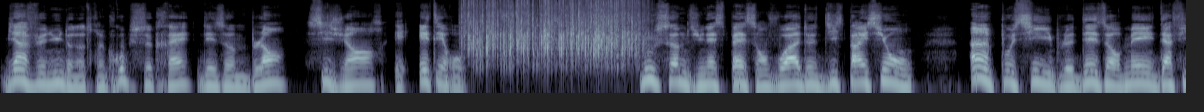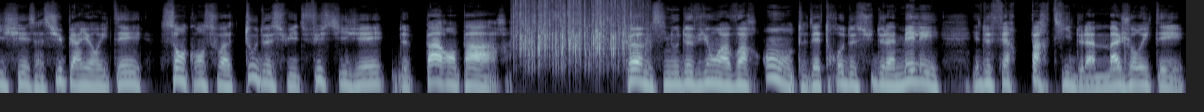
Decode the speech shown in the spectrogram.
bienvenue dans notre groupe secret des hommes blancs, cisgenres et hétéros. Nous sommes une espèce en voie de disparition. Impossible désormais d'afficher sa supériorité sans qu'on soit tout de suite fustigé de part en part. Comme si nous devions avoir honte d'être au-dessus de la mêlée et de faire partie de la majorité,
